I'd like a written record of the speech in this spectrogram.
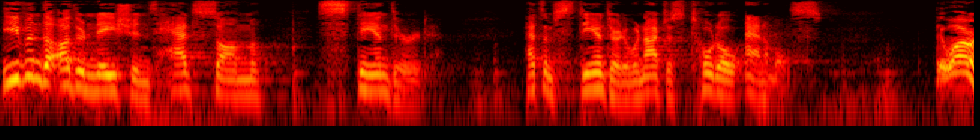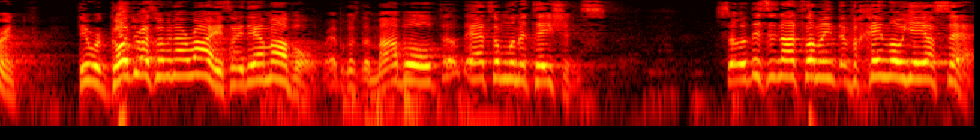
Even the other nations had some standard. Had some standard and were not just total animals. They weren't. They were gadru atzmon min ha'arayis al yidei hamabel. Right? Because the mabel, they had some limitations. So this is not something that v'chein lo yeyaseh.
